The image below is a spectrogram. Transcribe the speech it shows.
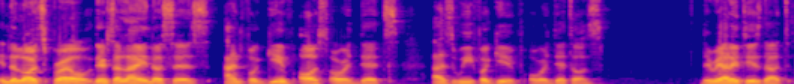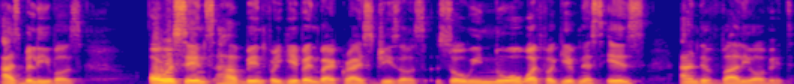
In the Lord's Prayer, there's a line that says, And forgive us our debts as we forgive our debtors. The reality is that as believers, our sins have been forgiven by Christ Jesus, so we know what forgiveness is and the value of it.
